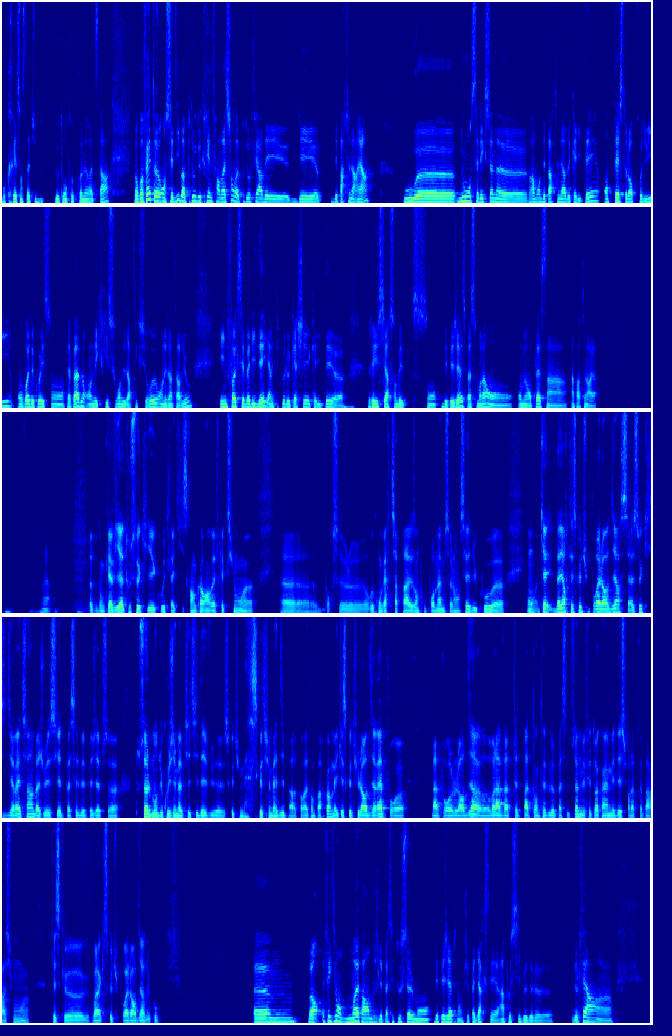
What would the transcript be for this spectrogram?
pour créer son statut d'auto-entrepreneur, etc. Donc en fait, on s'est dit, bah, plutôt que de créer une formation, on va plutôt faire des, des, partenariats où euh, nous, on sélectionne euh, vraiment des partenaires de qualité, on teste leurs produits, on voit de quoi ils sont capables, on écrit souvent des articles sur eux, on les interviewe. Et une fois que c'est validé, il y a un petit peu le cachet qualité euh, réussir son, son BPGL. À ce moment-là, on, met en place un, un partenariat. Voilà. Donc, avis à tous ceux qui écoutent, là, qui seraient encore en réflexion euh, euh, pour se reconvertir, par exemple, ou pour même se lancer. Du coup, euh, d'ailleurs, qu'est-ce que tu pourrais leur dire à ceux qui se diraient, tiens, bah, je vais essayer de passer le BPGEPS tout seul Bon, du coup, j'ai ma petite idée vu ce que tu m'as dit par rapport à ton parcours, mais qu'est-ce que tu leur dirais pour, bah, pour leur dire, voilà, va peut-être pas tenter de le passer tout seul, mais fais-toi quand même aider sur la préparation. qu'est-ce que, voilà, qu'est-ce que tu pourrais leur dire du coup? Euh, bon, effectivement, moi, par exemple, je l'ai passé tout seul, mon BPGEPS, donc je ne vais pas dire que c'est impossible de le, de le faire. Hein.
